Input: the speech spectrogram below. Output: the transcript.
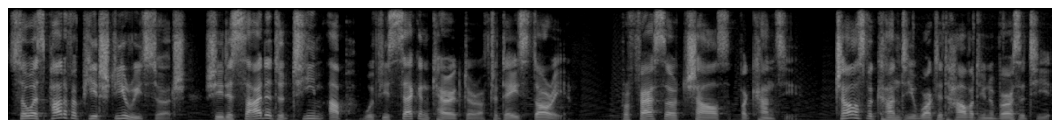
So as part of her PhD research, she decided to team up with the second character of today's story, Professor Charles Vacanti. Charles Vacanti worked at Harvard University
